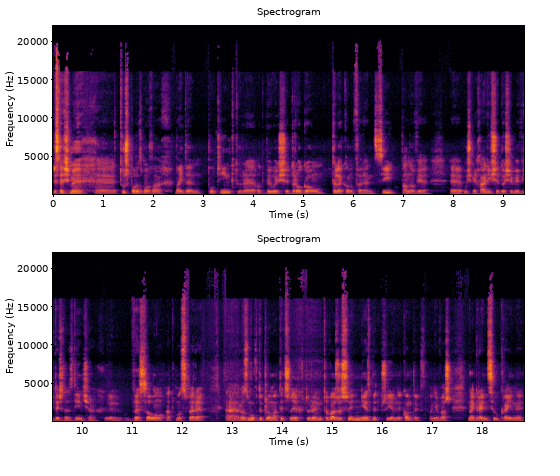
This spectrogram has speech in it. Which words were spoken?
Jesteśmy e, tuż po rozmowach Biden-Putin, które odbyły się drogą telekonferencji. Panowie e, uśmiechali się do siebie, widać na zdjęciach e, wesołą atmosferę rozmów dyplomatycznych, którym towarzyszy niezbyt przyjemny kontekst, ponieważ na granicy Ukrainy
